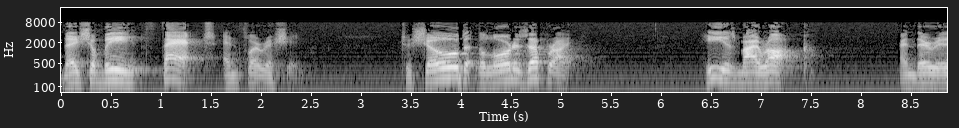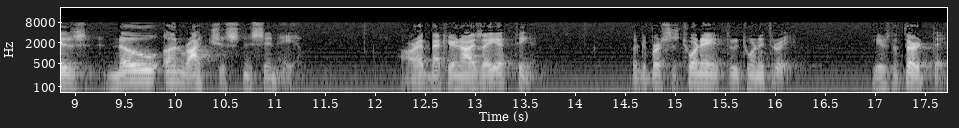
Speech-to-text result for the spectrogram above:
They shall be fat and flourishing, to show that the Lord is upright. He is my rock, and there is no unrighteousness in him. All right, back here in Isaiah 10. Look at verses 20 through 23. Here's the third thing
